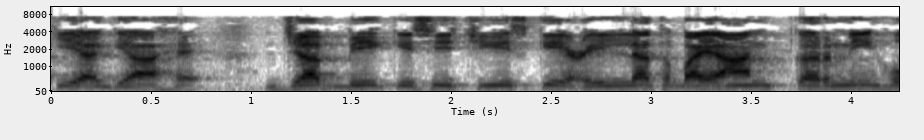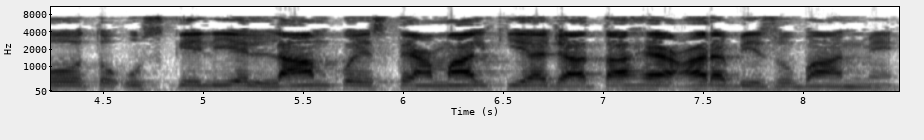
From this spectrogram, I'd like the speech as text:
किया गया है। जब भी किसी चीज़ की इल्लत बयान करनी हो तो उसके लिए लाम को इस्तेमाल किया जाता है अरबी ज़ुबान में।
